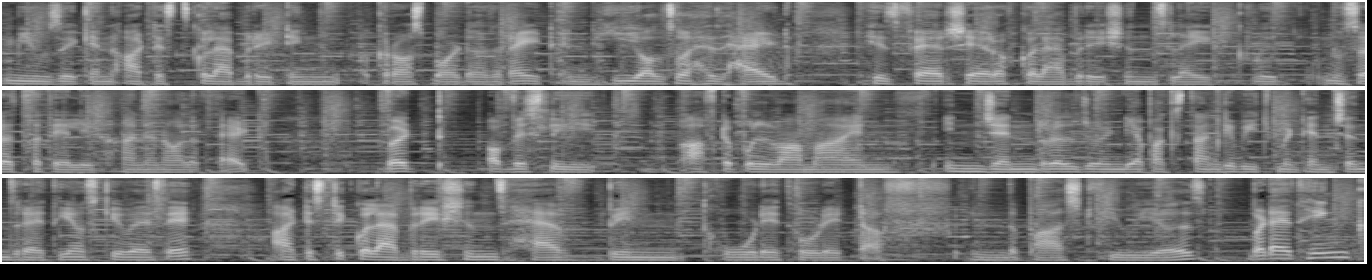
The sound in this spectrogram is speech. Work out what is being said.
music and artist collaborating across borders right and he also has had his fair share of collaboration like with Nusrat Fateh Ali Khan and all of that but obviously after Pulwama and in general जो इंडिया पाकिस्तान के बीच में टेंशन रहती हैं, उसकी वजह से आर्टिस्टिक कोलेब्रेशन हैव बिन थोड़े थोड़े tough in the past few years but I think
